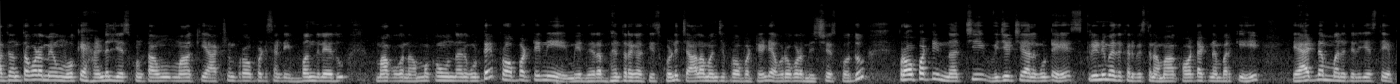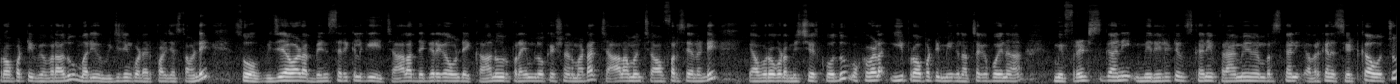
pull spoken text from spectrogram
అదంతా కూడా మేము ఓకే హ్యాండిల్ చేసుకుంటాము. మాకు ఈ ఆక్షన్ ప్రాపర్టీస్ అంటే ఇబ్బంది లేదు. మాకు ఒక నమ్మకం ఉందనుకుంటే ప్రాపర్టీని మీరు నిరభ్యంతరంగా తీసుకోండి. చాలా మంచి ప్రాపర్టీ అండి. ఎవరు కూడా మిస్ చేసుకోవద్దు. ప్రాపర్టీ నచ్చి విజిట్ చేయాలనుకుంటే స్క్రీన్ మీద కనిపిస్తున్న మా కాంటాక్ట్ నెంబర్కి యాడ్ నెంబర్ని తెలియజేస్తే ప్రాపర్టీ వివరాలు మరియు విజిటింగ్ కూడా ఏర్పాటు చేస్తామండి. సో విజయవాడ బెన్ సర్కిల్కి చాలా దగ్గరగా ఉండే కానూరు ప్రైమ్ లొకేషన్ అనమాట చాలా మంచి ఆఫర్స్ చేయాలండి ఎవరో కూడా మిస్ చేసుకోవద్దు. ఒకవేళ ఈ ప్రాపర్టీ మీకు నచ్చకపోయినా మీ ఫ్రెండ్స్ కానీ మీ రిలేటివ్స్ కానీ ఫ్యామిలీ మెంబర్స్ కానీ ఎవరికైనా సెట్ కావచ్చు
